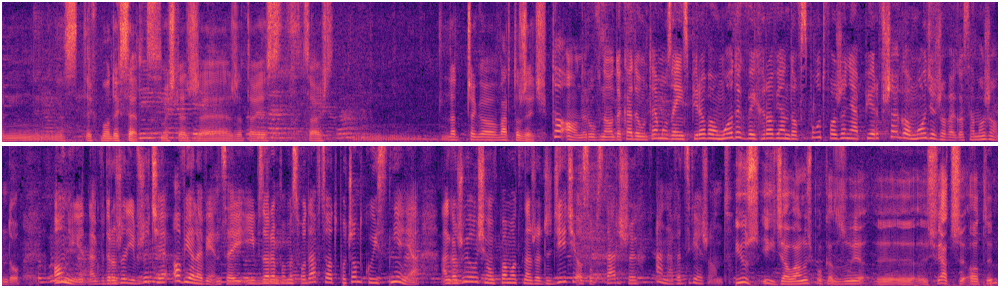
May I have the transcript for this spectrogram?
mm, z tych młodych serc. Myślę, że, że to jest coś, dlaczego warto żyć. To on równo dekadę temu zainspirował młodych wejherowian do współtworzenia pierwszego młodzieżowego samorządu. Oni jednak wdrożyli w życie o wiele więcej i wzorem pomysłodawcy od początku istnienia angażują się w pomoc na rzecz dzieci, osób starszych, a nawet zwierząt. Już ich działalność pokazuje, y, świadczy o tym,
